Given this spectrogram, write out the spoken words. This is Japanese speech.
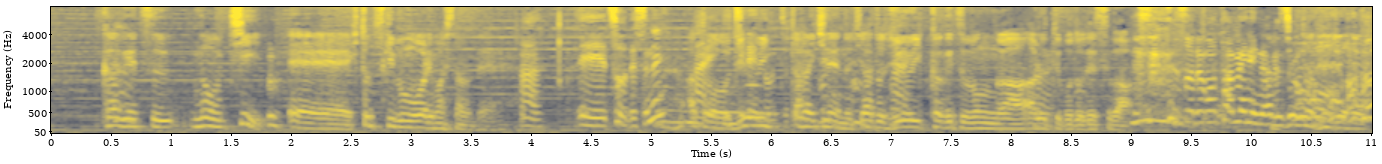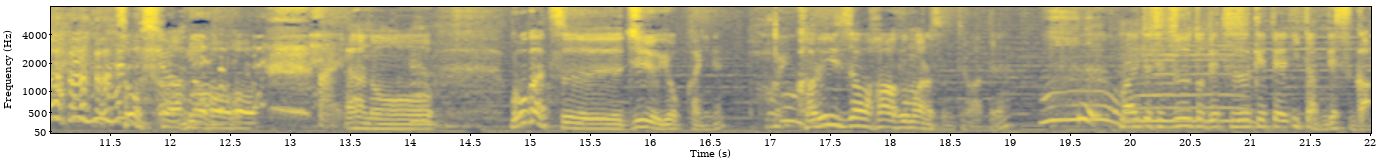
か月のうち、うん、えー、一月分終わりましたので。あ、えー、そうですね。あと11、はい、年のうち1年のうちあと11か月分があるということですが、はい、それもためになる情報。そうそうあの、はい、あの5月14日にね軽井沢ハーフマラソンっていうのがあってね毎年ずっと出続けていたんですが、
